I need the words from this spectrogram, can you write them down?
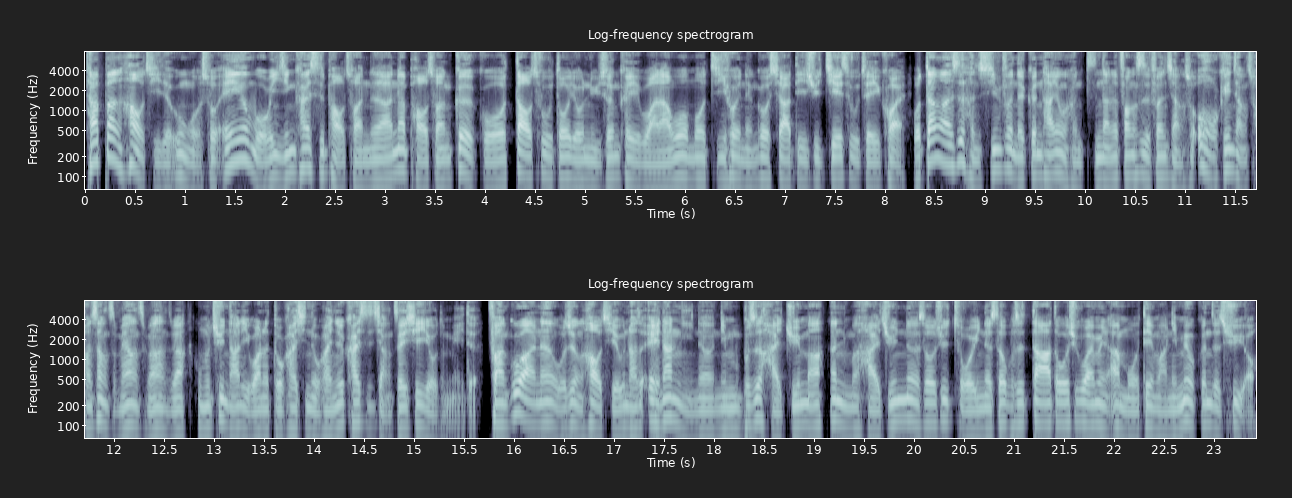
他半好奇的问我说：“哎，我已经开始跑船了啊，那跑船各国到处都有女生可以玩啊，我有没有机会能够下地去接触这一块？”我当然是很兴奋的跟他用很直男的方式分享说：“哦，我跟你讲，船上怎么样，怎么样，怎么样，我们去哪里玩的多开心，多开心。”就开始讲这些有的没的。反过来呢，我就很好奇问他说：“哎，那你呢？你们不是海军吗？那你们海军那时候去左营的时候，不是大家都去外面按摩店吗？你没有跟着去哦？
